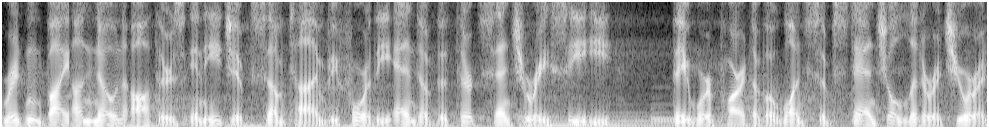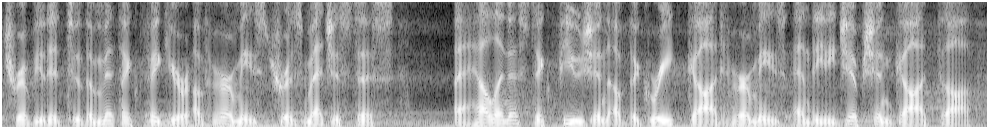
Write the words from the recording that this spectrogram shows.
Written by unknown authors in Egypt sometime before the end of the 3rd century CE, they were part of a once substantial literature attributed to the mythic figure of Hermes Trismegistus, a Hellenistic fusion of the Greek god Hermes and the Egyptian god Thoth.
